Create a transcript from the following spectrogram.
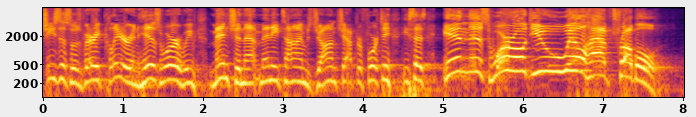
Jesus was very clear in his word. We've mentioned that many times. John chapter 14, he says, In this world you will have trouble.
